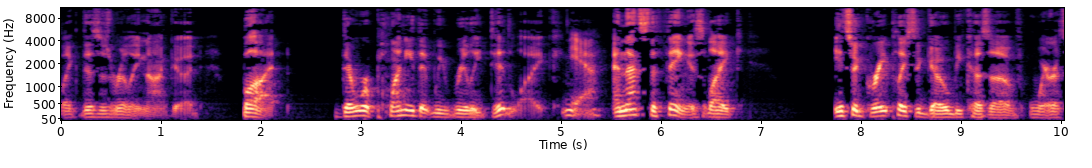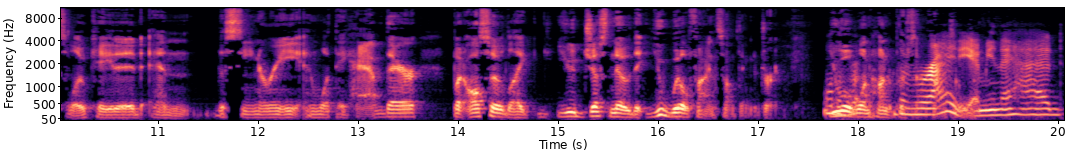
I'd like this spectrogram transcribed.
Like this is really not good. But there were plenty that we really did like. Yeah, And that's the thing is like it's a great place to go because of where it's located and the scenery and what they have there, but also like you just know that you will find something to drink. Well, you will var- one hundred the percent variety. I mean, they had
